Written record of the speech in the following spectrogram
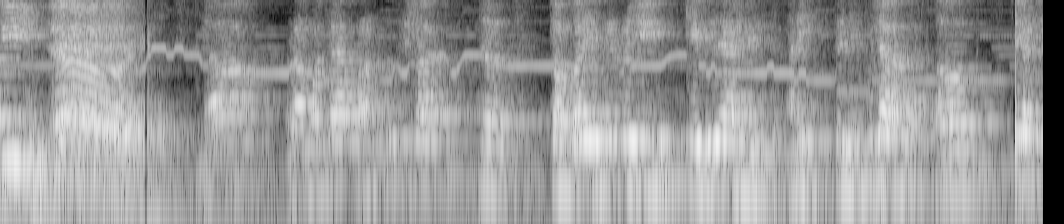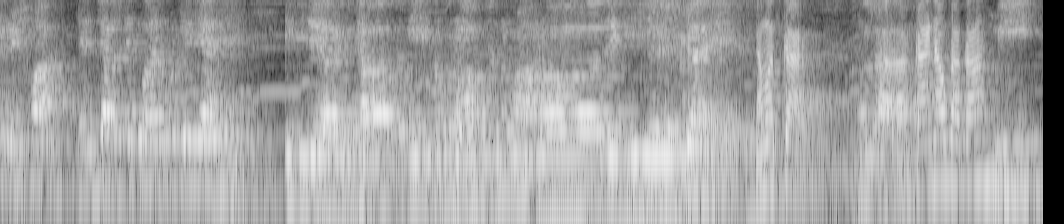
की जय। या रामाच्या प्राणप्रतिष्ठा चौदा एप्रिल रोजी केलेली आहे. आणि त्याची पूजा अं, आणि रेश्मा यांच्या हस्ते पार पडलेली आहे. प्रभू रामचंद्र महाराज की जय. नमस्कार. काय नाव काका? मी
